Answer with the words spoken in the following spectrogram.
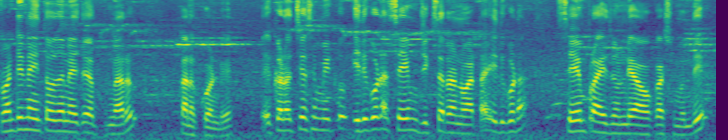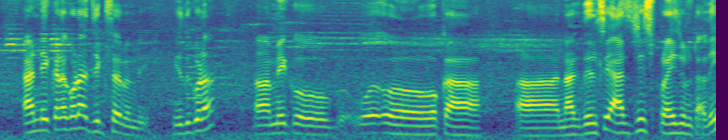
twenty nine thousand అయితే చెప్తున్నారు. కనుక్కోండి. ఇక్కడ వచ్చేసి మీకు ఇది కూడా సేమ్ జిక్సర్ అనమాట ఇది కూడా సేమ్ ప్రైస్ ఉండే అవకాశం ఉంది. అండ్ ఇక్కడ కూడా జిక్సర్ ఉంది. ఇది కూడా మీకు ఒక నాకు తెలిసి యాజ్ ఇట్ ప్రైజ్ ఉంటుంది.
